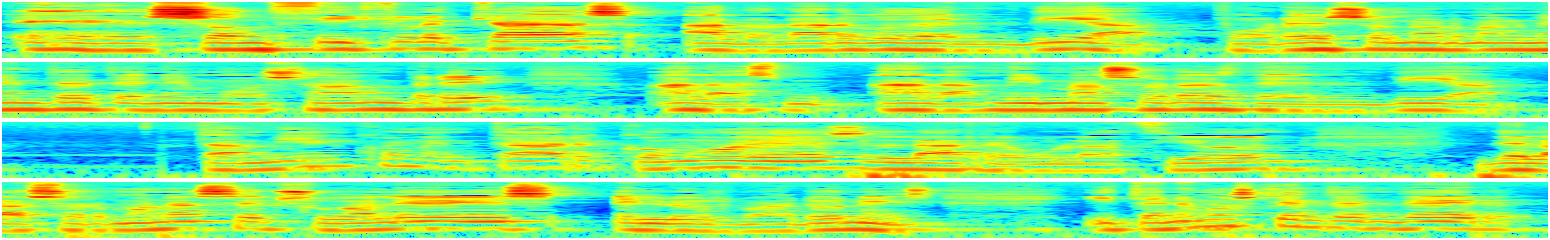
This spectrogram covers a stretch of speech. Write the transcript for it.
eh, son cíclicas a lo largo del día. Por eso normalmente tenemos hambre a las, a las mismas horas del día. También comentar cómo es la regulación de las hormonas sexuales en los varones. Y tenemos que entender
